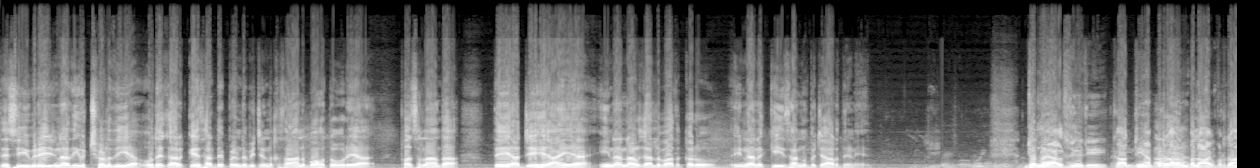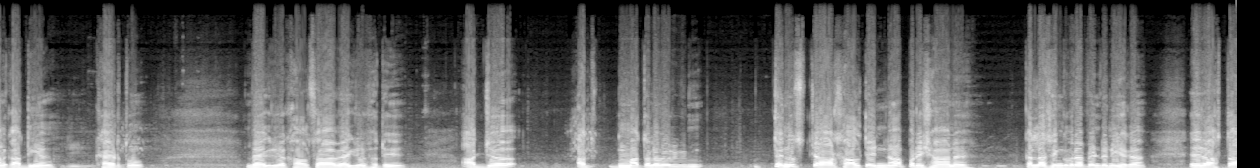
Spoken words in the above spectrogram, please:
ਤੇ ਸੀਵਰੇਜ ਇਹਨਾਂ ਦੀ ਉਛਲਦੀ ਆ ਉਹਦੇ ਕਰਕੇ ਸਾਡੇ ਪਿੰਡ ਵਿੱਚ ਨੁਕਸਾਨ ਬਹੁਤ ਹੋ ਰਿਹਾ ਫਸਲਾਂ ਦਾ। ਤੇ ਅੱਜ ਇਹ ਆਏ ਆ ਇਹਨਾਂ ਨਾਲ ਗੱਲਬਾਤ ਕਰੋ ਇਹਨਾਂ ਨੇ ਕੀ ਸਾਨੂੰ ਵਿਚਾਰ ਦੇਣੇ ਆ? ਜਰਨੈਲ ਸਿੰਘ ਜੀ ਕਾਦੀਆਂ ਪ੍ਰਧਾਨ ਬਲਾਕ ਪ੍ਰਧਾਨ ਕਾਦੀਆਂ ਖੈੜ ਤੋਂ। ਕਾ ਖਾਲਸਾ ਕੀ ਫਤਿਹ। ਅੱਜ ਮਤਲਬ ਤਿੰਨ ਚਾਰ ਸਾਲ ਤੇ ਇੰਨਾ ਪਰੇਸ਼ਾਨ ਹੈ ਕੱਲਾ ਸਿੰਘਪੁਰਾ ਪਿੰਡ ਨਹੀਂ ਹੈਗਾ। ਇਹ ਰਸਤਾ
